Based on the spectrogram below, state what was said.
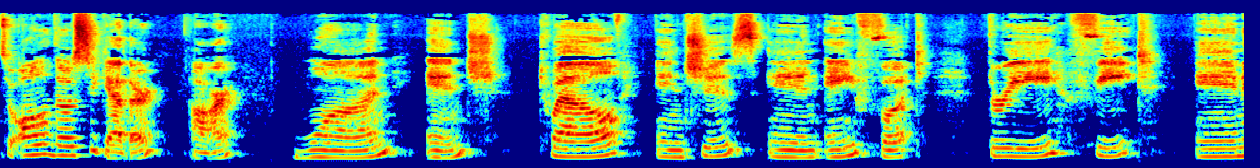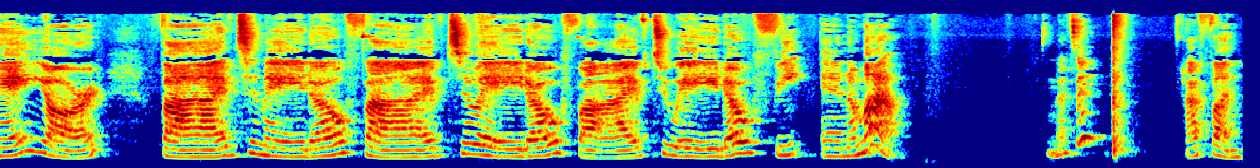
So all of those together are one inch, 12 inches in a foot, three feet in a yard, five tomato, five to eight oh, five to eight oh feet in a mile. And that's it. Have fun.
